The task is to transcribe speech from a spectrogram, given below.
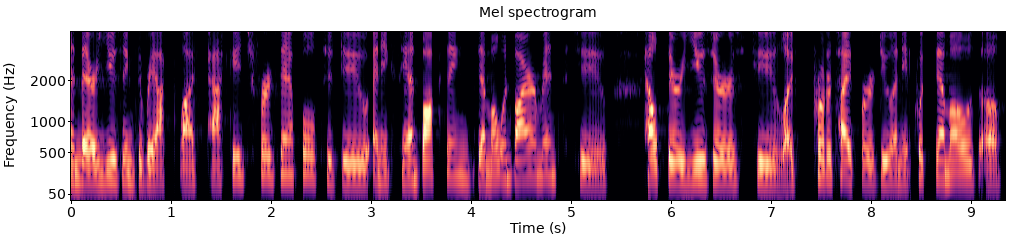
and they're using the React Live package, for example, to do any sandboxing demo environments to help their users to like prototype or do any quick demos of,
